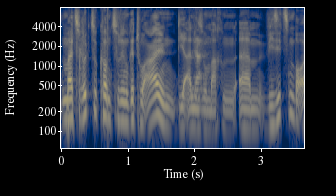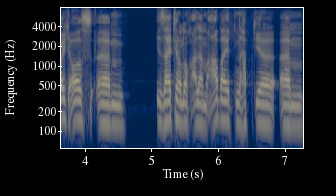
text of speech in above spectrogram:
mal zurückzukommen zu den Ritualen, die alle Ja. so machen. Ähm, wie sieht es denn bei euch aus? Ähm, ihr seid ja auch noch alle am Arbeiten. Habt ihr ähm,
